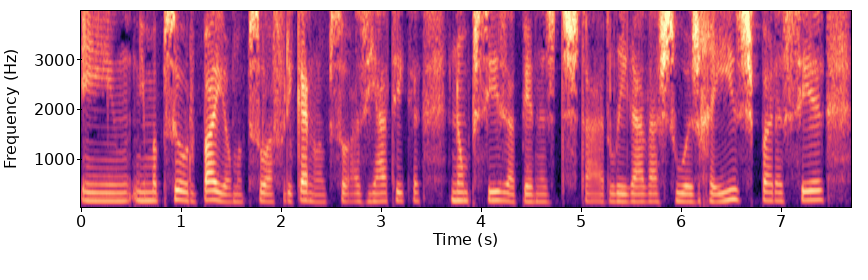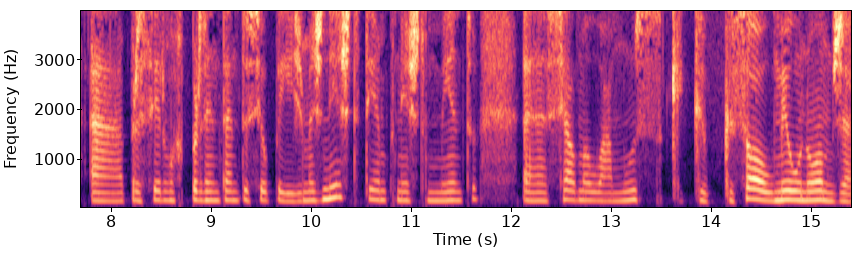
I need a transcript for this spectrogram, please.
e, e uma pessoa europeia, uma pessoa africana, uma pessoa asiática, não precisa apenas de estar ligada às suas raízes para ser, uh, para ser um representante do seu seu país. Mas neste tempo, neste momento, uh, Selma Wamus, que, que, que, só o meu nome já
